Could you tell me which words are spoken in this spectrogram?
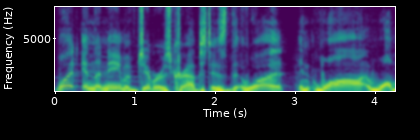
What in the name of Jibbers Crabst is the what in wah wah?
